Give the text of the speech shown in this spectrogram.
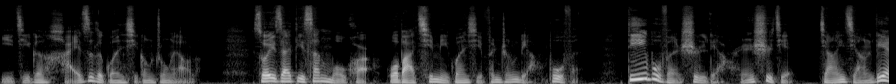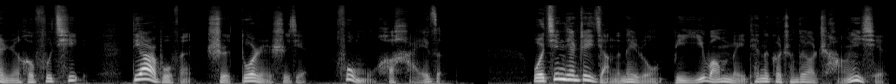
以及跟孩子的关系更重要了。所以在第三个模块，我把亲密关系分成两部分。第一部分是两人世界，讲一讲恋人和夫妻。第二部分是多人世界，父母和孩子。我今天这一讲的内容比以往每天的课程都要长一些，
